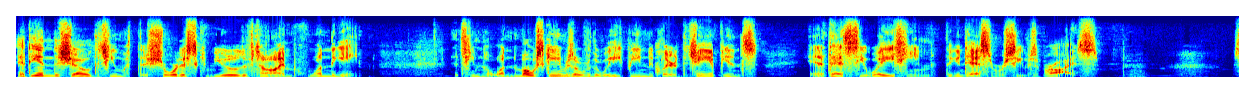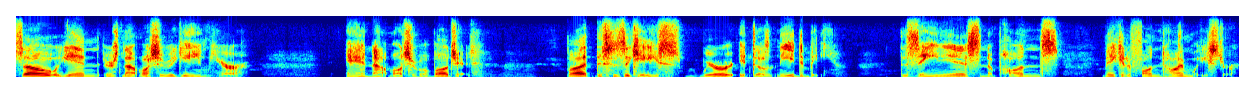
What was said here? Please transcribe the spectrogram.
At the end of the show, the team with the shortest cumulative time won the game. The team that won the most games over the week being declared the champions, and if that's the away team, the contestant receives a prize. So, again, there's not much of a game here, and not much of a budget. But this is a case where it doesn't need to be. The zaniness and the puns make it a fun time waster,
